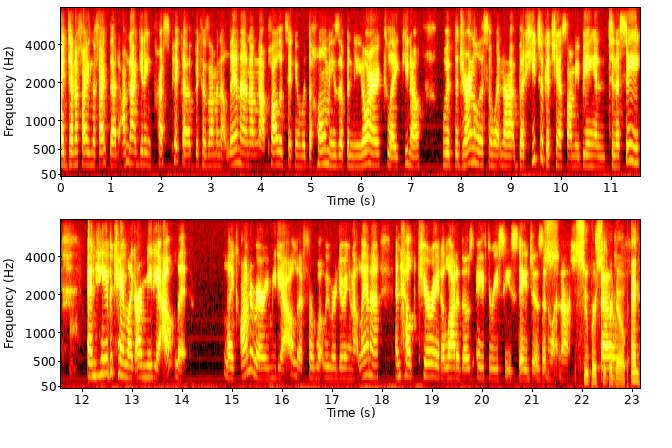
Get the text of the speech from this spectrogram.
identifying the fact that I'm not getting press pickup because I'm in Atlanta and I'm not politicking with the homies up in New York, like, you know, with the journalists and whatnot. But he took a chance on me being in Tennessee and he became like our media outlet like honorary media outlet for what we were doing in Atlanta and helped curate a lot of those A3C stages and whatnot. Super, so, super dope. And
